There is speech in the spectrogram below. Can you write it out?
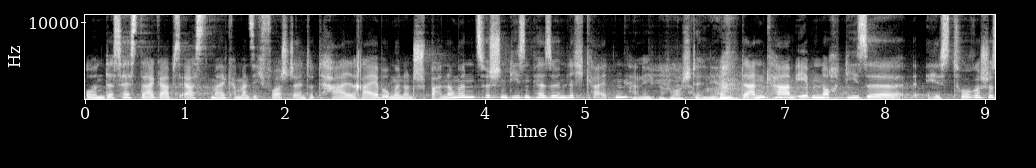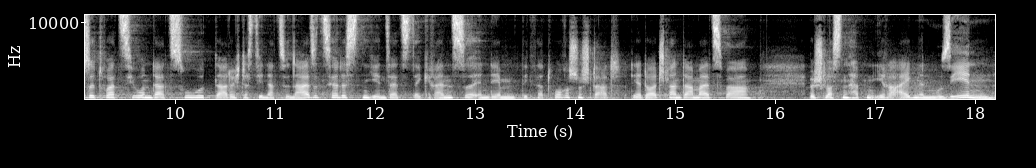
Und das heißt, da gab es erstmal, kann man sich vorstellen, total Reibungen und Spannungen zwischen diesen Persönlichkeiten. Kann ich mir vorstellen, ja. Und dann kam eben noch diese historische Situation dazu, dadurch, dass die Nationalsozialisten jenseits der Grenze in dem diktatorischen Staat, der Deutschland damals war, beschlossen hatten, ihre eigenen Museen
